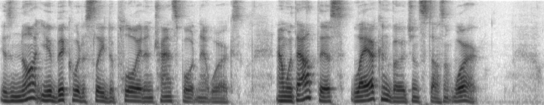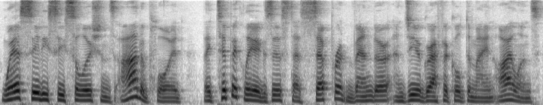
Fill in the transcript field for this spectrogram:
is not ubiquitously deployed in transport networks, and without this, layer convergence doesn't work. Where CDC solutions are deployed, they typically exist as separate vendor and geographical domain islands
